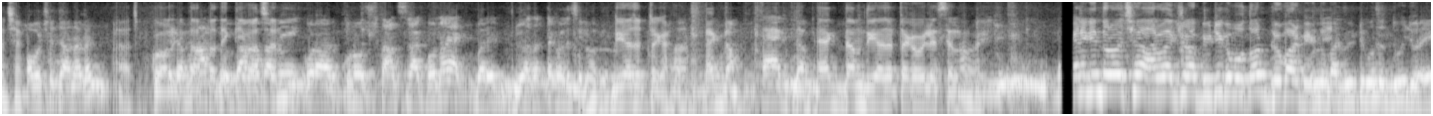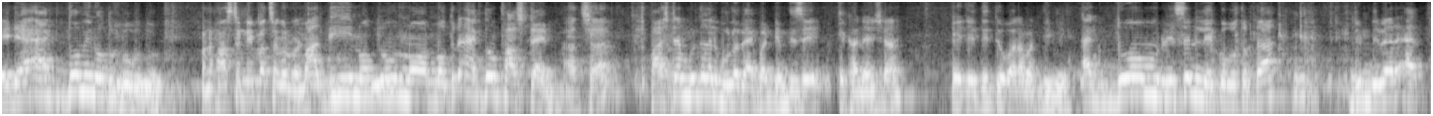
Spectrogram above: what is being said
আচ্ছা। অবশ্যই জানাবেন। আচ্ছা কোয়ালিটি আপনারা দেখতে পাচ্ছেন দামাদামি করার কোনো চান্স রাখব না একবারে দুই হাজার টাকা হলে সেল হবে। দুই হাজার টাকা? হ্যাঁ। একদম। একদম। একদম দুই হাজার টাকা হইলে সেল হবে। এখানে কিন্তু রয়েছে আরও এক জোড়া বিউটি কবুতর ব্লুবার বিউটি ব্লুবার বিউটি বন্ধু দুই জোড়া এটা একদমই নতুন কবুতর। মানে ফার্স্ট টাইম ডিম বাচ্চা করবেন? মাদি নতুন নতুন একদম ফার্স্ট টাইম আচ্ছা। ফার্স্ট টাইম বলতে গেলে ভুল হবে একবার ডিম দিছে এখানে এসা। এই যে দ্বিতীয়বার আবার দিবে। একদম রিসেন্টলি কবুতরটা ডিম দিবে। আর এত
